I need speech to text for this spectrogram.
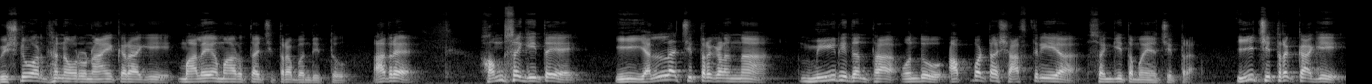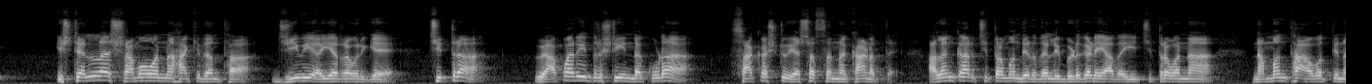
ವಿಷ್ಣುವರ್ಧನ್ ಅವರು ನಾಯಕರಾಗಿ ಮಾಲೆಯ ಮಾರುತ ಚಿತ್ರ ಬಂದಿತ್ತು. ಆದರೆ ಹಂಸಗೀತೆ ಈ ಎಲ್ಲ ಚಿತ್ರಗಳನ್ನು ಮೀರಿದಂಥ ಒಂದು ಅಪ್ಪಟ ಶಾಸ್ತ್ರೀಯ ಸಂಗೀತಮಯ ಚಿತ್ರ. ಈ ಚಿತ್ರಕ್ಕಾಗಿ ಇಷ್ಟೆಲ್ಲ ಶ್ರಮವನ್ನು ಹಾಕಿದಂಥ ಜಿ ವಿ ಅಯ್ಯರ್ ಅವರಿಗೆ ಚಿತ್ರ ವ್ಯಾಪಾರಿ ದೃಷ್ಟಿಯಿಂದ ಕೂಡ ಸಾಕಷ್ಟು ಯಶಸ್ಸನ್ನು ಕಾಣುತ್ತೆ. ಅಲಂಕಾರ ಚಿತ್ರಮಂದಿರದಲ್ಲಿ ಬಿಡುಗಡೆಯಾದ ಈ ಚಿತ್ರವನ್ನು ನಮ್ಮಂಥ ಅವತ್ತಿನ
